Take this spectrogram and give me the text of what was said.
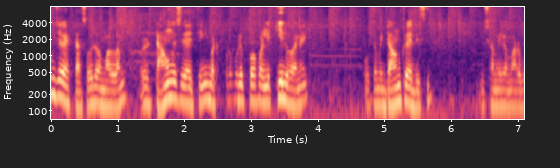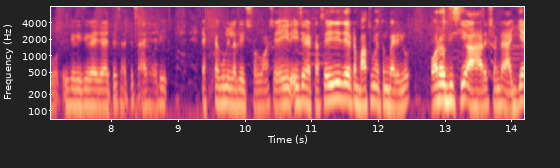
ওই জায়গায় একটা আছে, ওইটাও মারলাম। ওটা ডাউন হয়েছে আই থিঙ্ক বাট পুরোপুরি প্রপারলি কিল হয় নাই। ওকে আমি ডাউন করে দিছি। স্বামীকে মারবো। এই জায়গায় জায়গায় যাইতে চাইতে চাই হ্যারি একটা গুলি লাগে সর্বনাশ। এই এই জায়গায় একটা আছে। এই যে একটা বাথরুম এতন বাইরিল ওরেও দিছি। আর সামনে আগে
